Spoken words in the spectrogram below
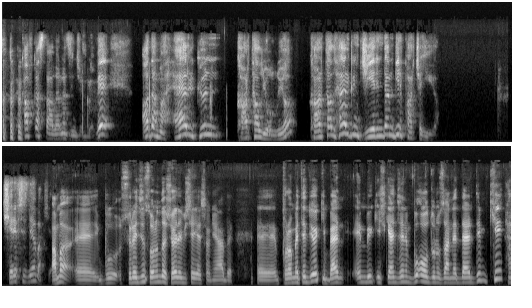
zincirliyor. Kafkas dağlarına zincirliyor. Ve adama her gün kartal yolluyor. Kartal her gün ciğerinden bir parça yiyor. Şerefsizliğe bak ya. ama e, bu sürecin sonunda şöyle bir şey yaşanıyor abi. E, Promete diyor ki ben en büyük işkencenin bu olduğunu zannederdim ki Heh.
